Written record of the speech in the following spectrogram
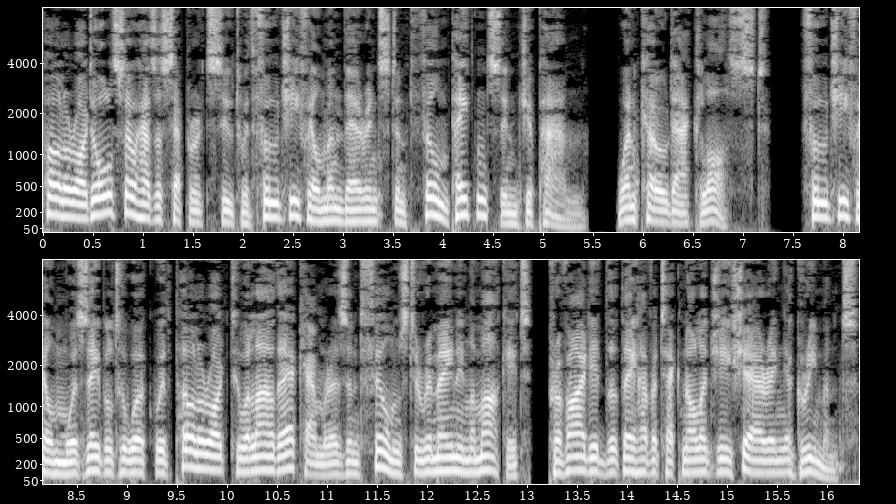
Polaroid also has a separate suit with Fujifilm and their instant film patents in Japan. When Kodak lost, Fujifilm was able to work with Polaroid to allow their cameras and films to remain in the market, provided that they have a technology sharing agreement.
